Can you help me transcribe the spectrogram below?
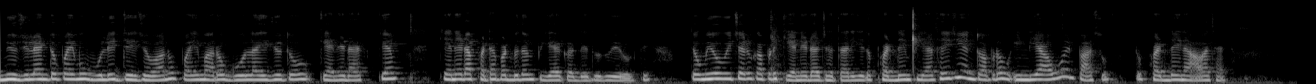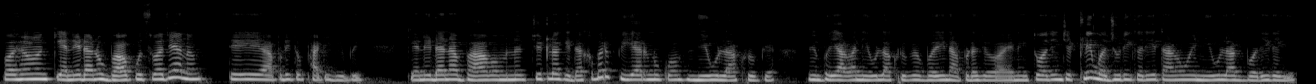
ન્યૂઝીલેન્ડ તો પછી હું ભૂલી જ જઈ જવાનું. પછી મારો ગોલ આવી ગયો તો કેનેડા. કેમ? કેનેડા ફટાફટ બધાને પીઆર કરી દેતું હતું એ વખતે. તો મેં એવું વિચાર્યું કે આપણે કેનેડા જતા રહીએ. તો ફટ દઈને પીઆર થઈ જઈએ ને તો આપણે ઇન્ડિયા આવવું હોય ને પાછું, તો ફટ દઈને આવા થાય. પણ કેનેડાનો ભાવ પૂછવા જાય ને, તે આપણી તો ફાટી ગઈ ભાઈ. કેનેડાના ભાવ અમને કેટલા કીધા? ખબર? પીઆરનું કોમ, નેવું લાખ રૂપિયા. મેં ભાઈ, આવા નેવું લાખ રૂપિયા ભરીને આપણે જવાય નહીં. તો હજી જેટલી મજૂરી કરીએ, તાણો હોય નેવું લાખ ભરી રહીએ.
